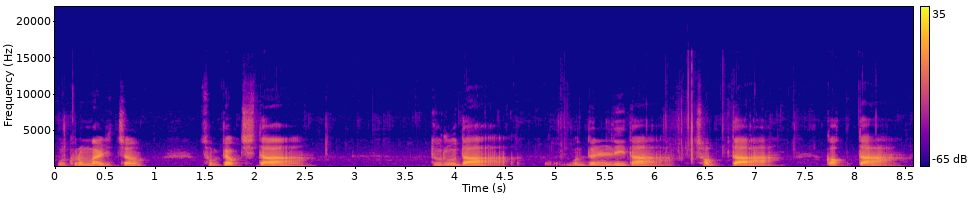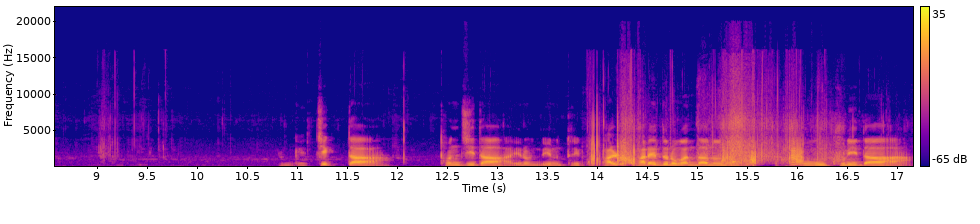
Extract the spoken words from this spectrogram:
뭐 그런 말 있죠. 손뼉치다, 누르다, 뭐 늘리다, 접다, 꺾다, 이런 게 찍다, 던지다 이런 이런 뜻 있고 발 발에 들어간 단어는 뭐 웅크리다,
